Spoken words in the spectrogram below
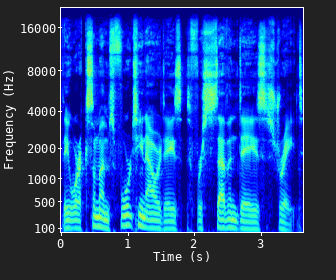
They work sometimes 14 hour days for seven days straight.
